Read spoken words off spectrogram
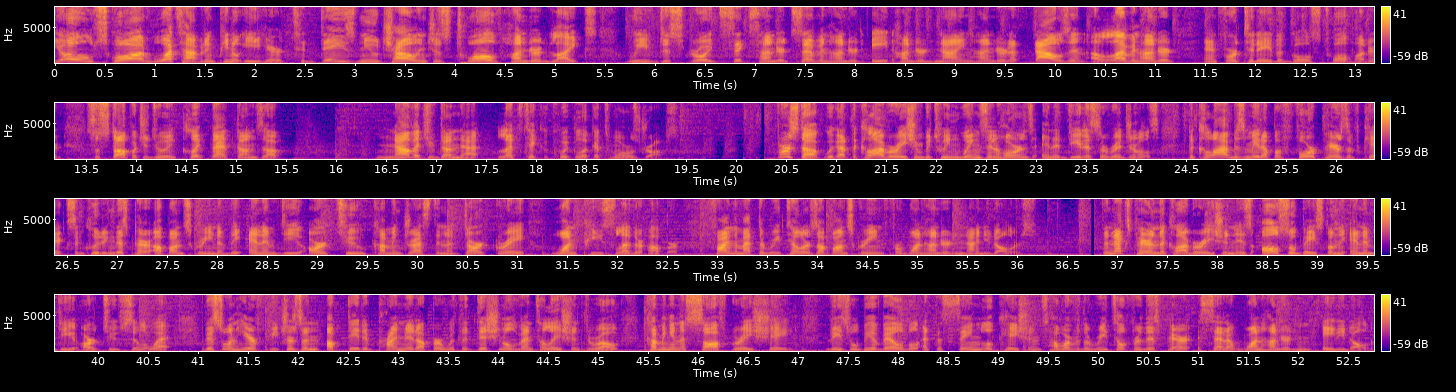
Yo, squad, what's happening? Pino E here. Today's new challenge is 1200 likes. We've destroyed 600, 700, 800, 900, 1000, 1100, and for today the goal's 1200. So stop what you're doing, click that thumbs up. Now that you've done that, let's take a quick look at tomorrow's drops. First up, we got the collaboration between Wings and Horns and Adidas Originals. The collab is made up of four pairs of kicks, including this pair up on screen of the NMD R2 coming dressed in a dark gray one-piece leather upper. Find them at the retailers up on screen for $190. The next pair in the collaboration is also based on the NMD R2 silhouette. This one here features an updated prime knit upper with additional ventilation throughout, coming in a soft gray shade. These will be available at the same locations, however the retail for this pair is set at $180.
